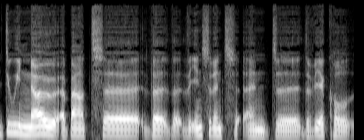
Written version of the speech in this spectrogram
do we know about uh, the, the, the incident and uh, the vehicle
